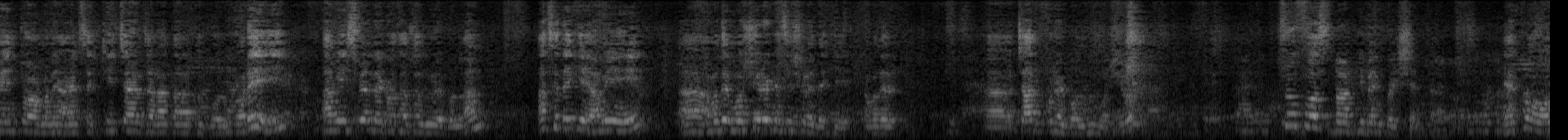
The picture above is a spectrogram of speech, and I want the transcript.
মেন্টর মানে আইএলস এর টিচার যারা, তারা তো ভুল করেই। আমি স্টুডেন্টের কথা তো দূরে বললাম। আচ্ছা দেখি আমি আমাদের মশিউরের কাছে শুনে দেখি। আমাদের চাঁদপুরের বন্ধু Moshiur. True false not given কোয়েশ্চেনটা এখন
